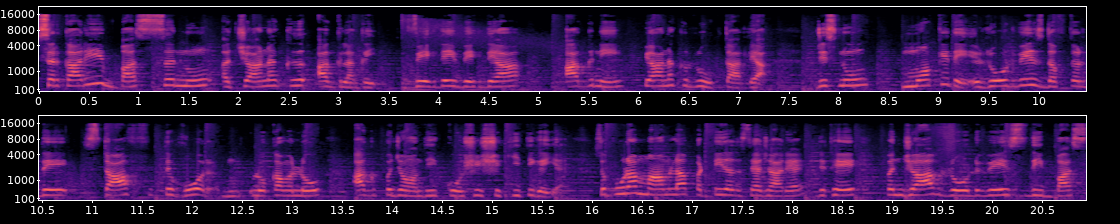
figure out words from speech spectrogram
ਸਰਕਾਰੀ ਬੱਸ ਨੂੰ ਅਚਾਨਕ ਅੱਗ ਲੱਗ ਗਈ। ਵੇਖਦੇ ਹੀ ਵੇਖਦਿਆਂ ਅੱਗ ਨੇ ਭਿਆਨਕ ਰੂਪ ਧਾਰ ਲਿਆ, ਜਿਸ ਨੂੰ ਮੌਕੇ ਤੇ ਰੋਡਵੇਜ਼ ਦਫ਼ਤਰ ਦੇ ਸਟਾਫ ਤੇ ਹੋਰ ਲੋਕਾਂ ਵੱਲੋਂ ਅੱਗ ਬੁਝਾਉਣ ਦੀ ਕੋਸ਼ਿਸ਼ ਕੀਤੀ ਗਈ ਹੈ। ਸੋ ਪੂਰਾ ਮਾਮਲਾ ਪੱਟੀ ਦਾ ਦੱਸਿਆ ਜਾ ਰਿਹਾ ਹੈ, ਜਿੱਥੇ ਪੰਜਾਬ ਰੋਡਵੇਜ਼ ਦੀ ਬੱਸ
